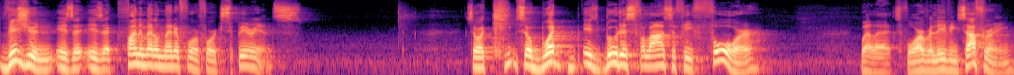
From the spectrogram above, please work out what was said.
vision is a, is a fundamental metaphor for experience. So, key, so what is Buddhist philosophy for? Well, it's for relieving suffering,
